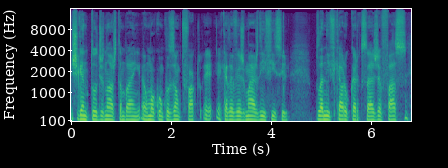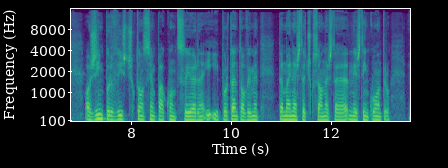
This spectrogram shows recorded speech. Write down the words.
chegando todos nós também a uma conclusão que, de facto, é, é cada vez mais difícil planificar o que quer que seja face aos imprevistos que estão sempre a acontecer e, e portanto, obviamente, também nesta discussão, nesta, neste encontro, uh,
